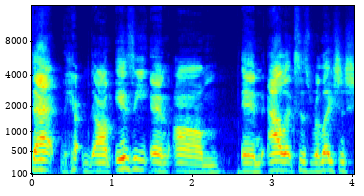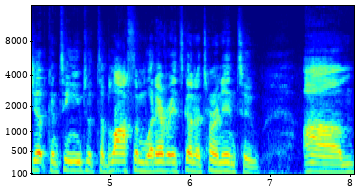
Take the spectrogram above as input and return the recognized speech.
that um, Izzy and um and Alex's relationship continue to, to blossom, whatever it's gonna turn into. Um,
